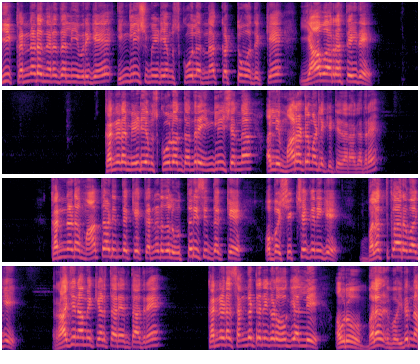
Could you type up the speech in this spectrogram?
ಈ ಕನ್ನಡ ನೆಲದಲ್ಲಿ ಇವರಿಗೆ ಇಂಗ್ಲಿಷ್ ಮೀಡಿಯಂ ಸ್ಕೂಲನ್ನು ಕಟ್ಟುವುದಕ್ಕೆ ಯಾವ ಅರ್ಹತೆ ಇದೆ? ಕನ್ನಡ ಮೀಡಿಯಂ ಸ್ಕೂಲ್ ಅಂತಂದ್ರೆ ಇಂಗ್ಲೀಷನ್ನು ಅಲ್ಲಿ ಮಾರಾಟ ಮಾಡ್ಲಿಕ್ಕೆ ಇಟ್ಟಿದ್ದಾರೆ. ಹಾಗಾದ್ರೆ ಕನ್ನಡ ಮಾತಾಡಿದ್ದಕ್ಕೆ, ಕನ್ನಡದಲ್ಲಿ ಉತ್ತರಿಸಿದ್ದಕ್ಕೆ ಒಬ್ಬ ಶಿಕ್ಷಕನಿಗೆ ಬಲತ್ಕಾರವಾಗಿ ರಾಜೀನಾಮೆ ಕೇಳ್ತಾರೆ ಅಂತಾದ್ರೆ ಕನ್ನಡ ಸಂಘಟನೆಗಳು ಹೋಗಿ ಅಲ್ಲಿ ಅವರು ಬಲ, ಇದನ್ನ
